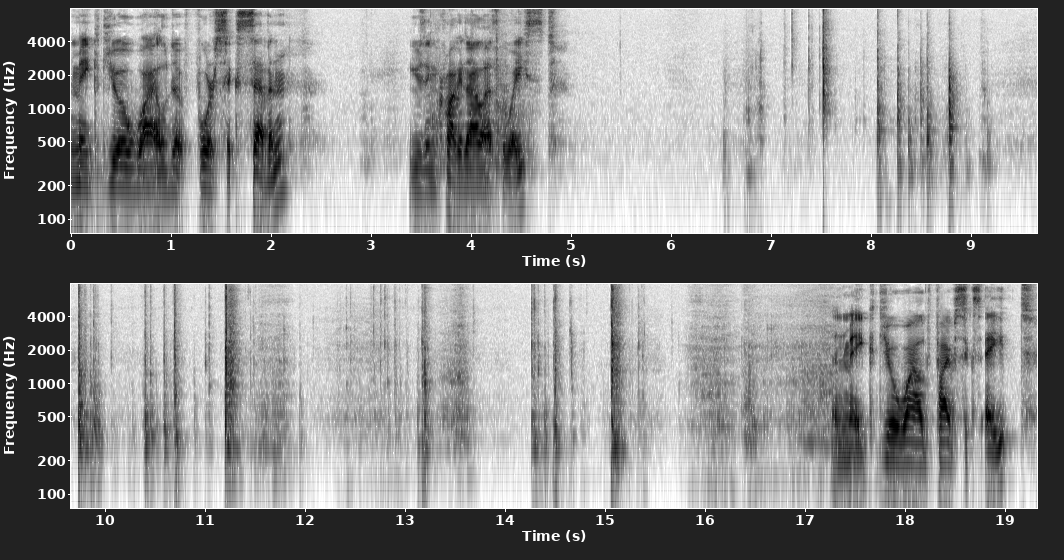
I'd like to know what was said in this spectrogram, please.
Make Zyuoh Wild 467 using Crocodile as the waist. and make Zyuoh Wild 568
